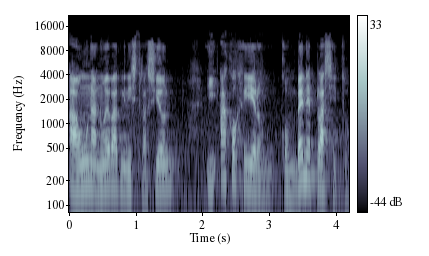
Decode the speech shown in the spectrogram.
a una nueva administración y acogieron con beneplácito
